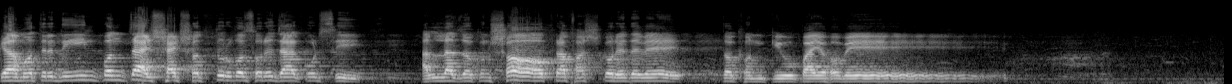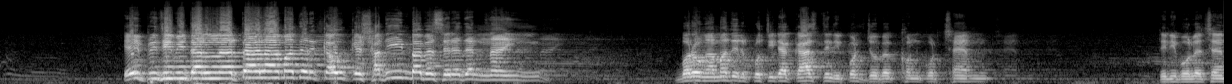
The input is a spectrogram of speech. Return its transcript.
কেমতের দিন পঞ্চাশ, ষাট, সত্তর বছরে যা করছি, আল্লাহ যখন সবটা ফাঁস করে দেবে, তখন কি উপায় হবে? এই পৃথিবীতে আল্লাহ তাআলা আমাদের কাউকে স্বাধীনভাবে ছেড়ে দেন নাই। বরং আমাদের প্রতিটা কাজ তিনি পর্যবেক্ষণ করছেন। তিনি বলেছেন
